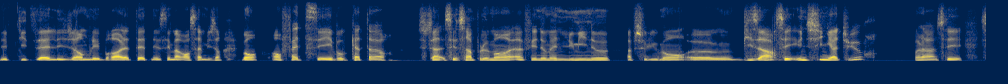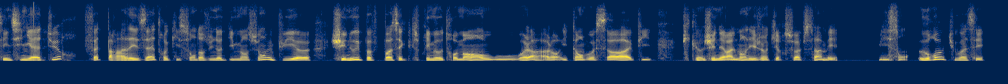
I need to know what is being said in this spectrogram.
des petites ailes, les jambes, les bras, la tête, c'est marrant, c'est amusant. Bon, en fait, c'est évocateur. C'est simplement un phénomène lumineux absolument euh, bizarre. C'est une signature. Voilà, c'est une signature faite par des êtres qui sont dans une autre dimension. Et puis, euh, chez nous, ils peuvent pas s'exprimer autrement. Ou voilà, alors ils t'envoient ça. Et puis généralement, les gens qui reçoivent ça, mais mais ils sont heureux, tu vois. C'est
